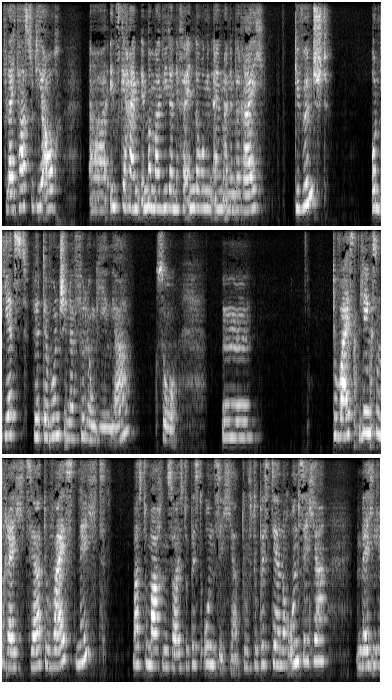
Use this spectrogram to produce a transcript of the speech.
Vielleicht hast du dir auch äh, insgeheim immer mal wieder eine Veränderung in einem, einem Bereich gewünscht und jetzt wird der Wunsch in Erfüllung gehen, ja? So. Mm. Du weißt links und rechts, ja. Du weißt nicht, was du machen sollst. Du bist unsicher. Du, du bist dir noch unsicher, in welchen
